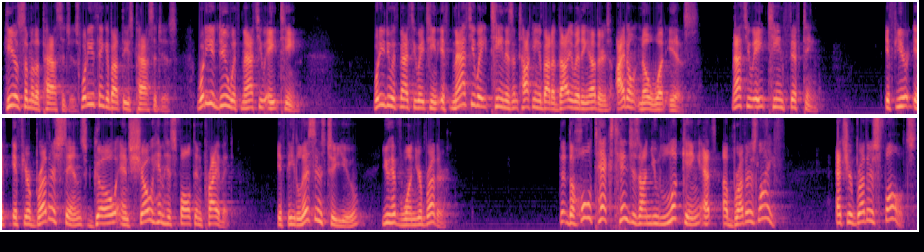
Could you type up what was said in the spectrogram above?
Here's some of the passages. What do you think about these passages? What do you do with Matthew 18? What do you do with Matthew 18? If Matthew 18 isn't talking about evaluating others, I don't know what is. Matthew 18, 15. If, if, if your brother sins, go and show him his fault in private. If he listens to you, you have won your brother. The, the whole text hinges on you looking at a brother's life, at your brother's faults.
